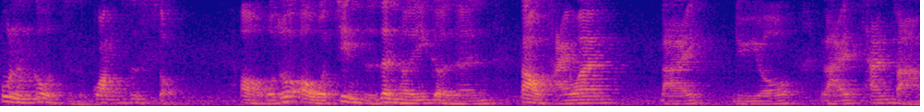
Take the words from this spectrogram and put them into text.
不能够只光是守哦。我说哦，我禁止任何一个人到台湾来旅游、来参访。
